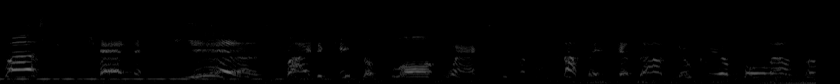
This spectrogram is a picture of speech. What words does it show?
first ten years trying to keep the floors waxed, but nothing gets out nuclear fallout from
